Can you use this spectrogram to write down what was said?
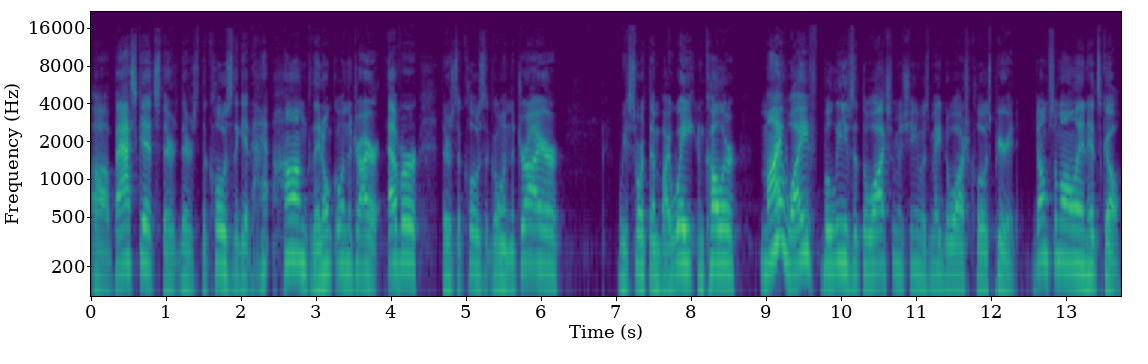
uh, baskets. There's there's the clothes that get hung. They don't go in the dryer ever. There's the clothes that go in the dryer. We sort them by weight and color. My wife believes that the washing machine was made to wash clothes. Period. Dumps them all in. Hits go.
